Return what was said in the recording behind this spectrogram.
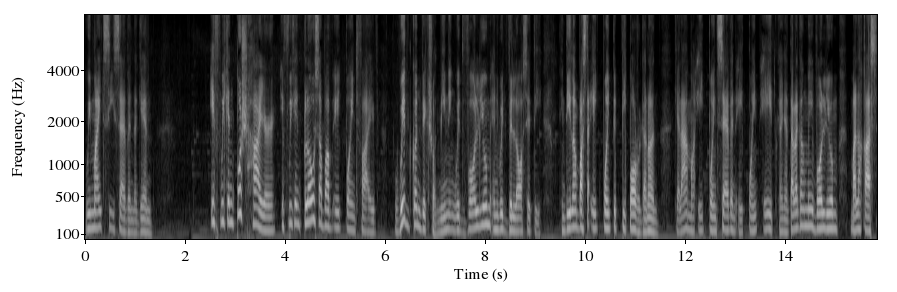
we might see 7 again. If we can push higher, if we can close above 8.5 with conviction, meaning with volume and with velocity, hindi lang basta 8.54, ganon. Kailangan mga 8.7, 8.8, ganyan. Talagang may volume, malakas.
